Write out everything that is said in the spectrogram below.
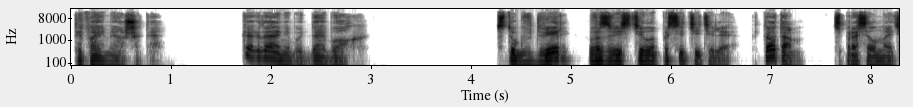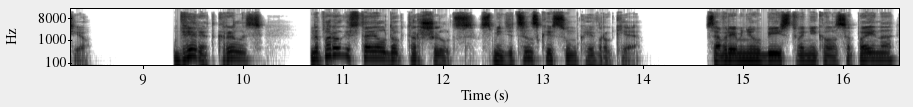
Ты поймешь это. Когда-нибудь, дай бог. Стук в дверь возвестила посетителя. «Кто там?» — спросил Мэтью. Дверь открылась. На пороге стоял доктор Шилдс с медицинской сумкой в руке. Со времени убийства Николаса Пейна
